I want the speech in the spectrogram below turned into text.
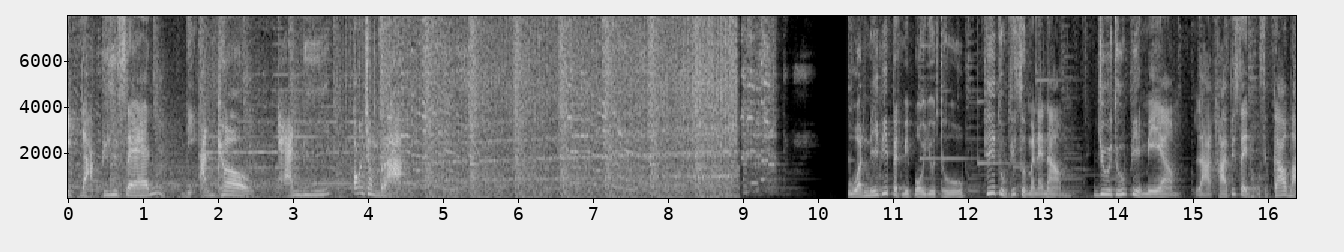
ิกดักพีแซนดิอันเคิลแคนนี้ต้องชำระ วันนี้พี่เป็ดมีโปร YouTube ที่ถูกที่สุดมาแนะนำ YouTube Premium ราคาพิเศษ 69 บ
